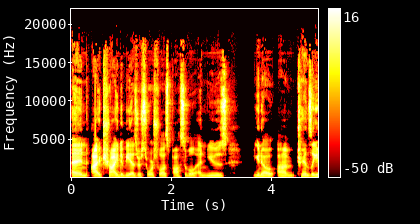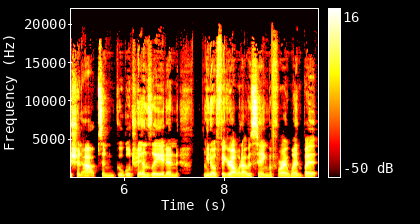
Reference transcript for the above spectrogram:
and I tried to be as resourceful as possible and use you know, um, translation apps and Google Translate and, you know, figure out what I was saying before I went. But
